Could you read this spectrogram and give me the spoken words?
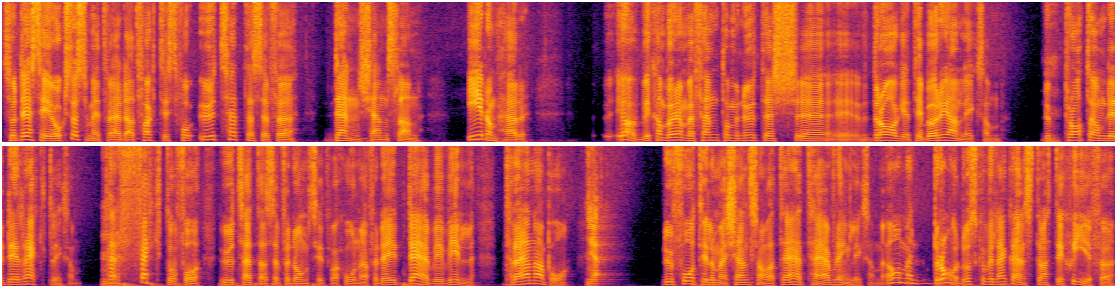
Så det ser jag också som ett värde, att faktiskt få utsätta sig för den känslan i de här, ja, vi kan börja med 15 minuters eh, draget i början liksom. Du pratar om det direkt liksom. Perfekt att få utsätta sig för de situationerna, för det är det vi vill träna på. Ja. Du får till och med känslan av att det är tävling. Liksom. Ja, men bra, då ska vi lägga en strategi för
